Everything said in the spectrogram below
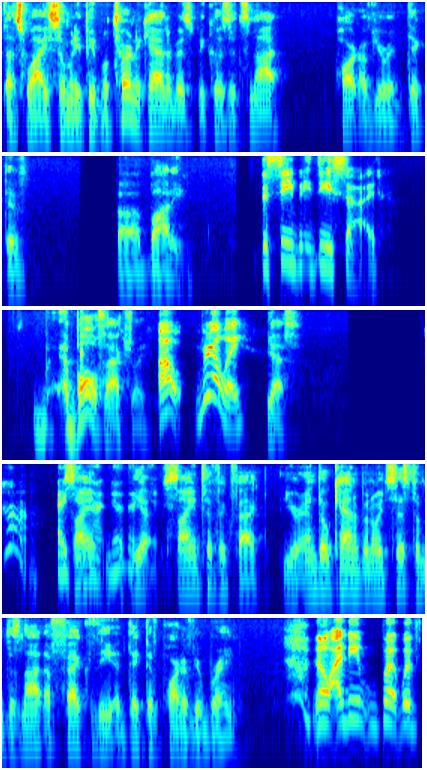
That's why so many people turn to cannabis because it's not part of your addictive uh, body. The CBD side. Both, actually. Oh, really? Yes. Huh. I Sci- did not know that. Yeah. yet. Scientific fact. Your endocannabinoid system does not affect the addictive part of your brain. No, I mean, but with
